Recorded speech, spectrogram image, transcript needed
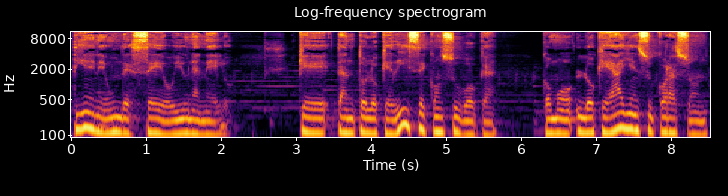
tiene un deseo y un anhelo, que tanto lo que dice con su boca como lo que hay en su corazón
